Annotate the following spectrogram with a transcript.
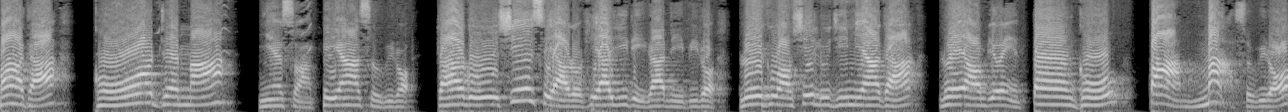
မကဂေါဓမမြတ်စွာဘုရားဆိုပြီးတော့ဒါကိုရှေးဆရာတော်ဘုရားကြီးတွေကနေပြီးတော့လွယ်ကူအောင်ရှေးလူကြီးများကလွယ်အောင်ပြောရင်တန်ကို ပမဆိုပြီးတော့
